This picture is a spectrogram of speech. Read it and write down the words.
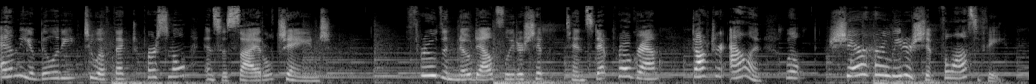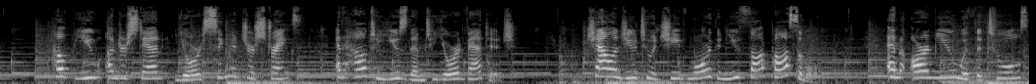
and the ability to affect personal and societal change. Through the No Doubts Leadership 10 step program, Dr. Allen will share her leadership philosophy, help you understand your signature strengths and how to use them to your advantage, challenge you to achieve more than you thought possible, and arm you with the tools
